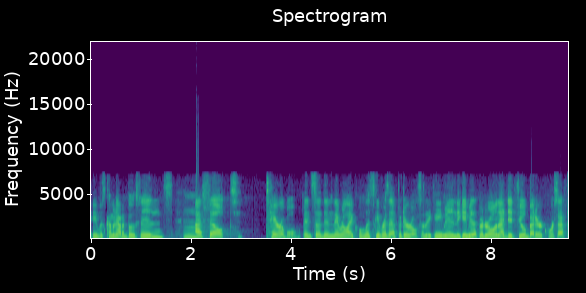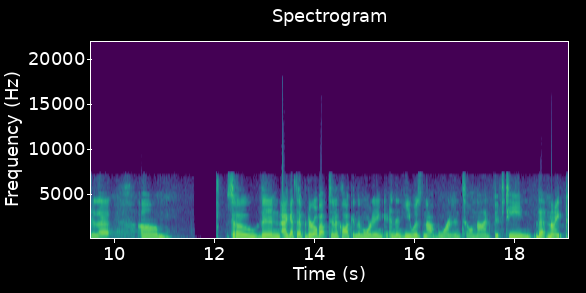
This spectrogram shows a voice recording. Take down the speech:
it was coming out of both ends. Mm. I felt terrible, and so then they were like, "Well, let's give her the epidural." So they came in, and they gave me the epidural, and I did feel better, of course, after that. Um, so then I got the epidural about 10 o'clock in the morning, and then he was not born until 9:15 that night.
